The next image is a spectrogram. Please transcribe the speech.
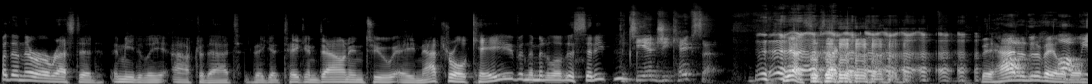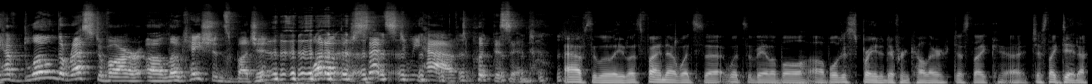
But then they're arrested immediately after that. They get taken down into a natural cave in the middle of the city. The TNG cave set. Yes, exactly. they had Oh, it we- available. Oh, we have blown the rest of our uh, locations budget. What other sets do we have to put this in? Absolutely. Let's find out what's uh, what's available. Uh, we'll just spray it a different color, just like uh, just like Data.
